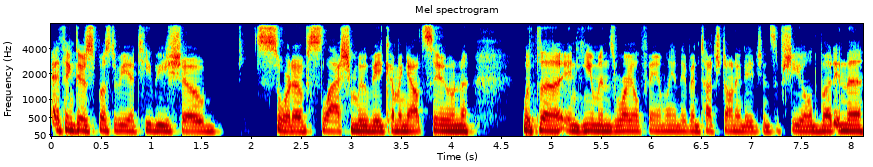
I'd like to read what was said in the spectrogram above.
I think there's supposed to be a TV show sort of slash movie coming out soon with the Inhumans royal family, and they've been touched on in Agents of Shield. But in the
